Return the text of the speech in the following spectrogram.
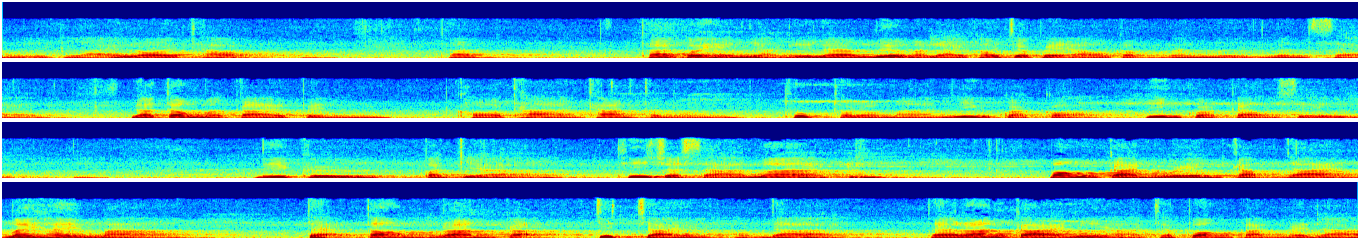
นอีกหลายร้อยเท่า ถ้าถ้าเขาเห็นอย่างนี้แล้วเรื่องอะไรเขาจะไปเอากับเงินหมื่นเงินแสน แล้วต้องมากลายเป็น ขอทานข้างถนนทุกทรมานยิ่งกว่าเกายิ่งกว่าเก่าเสียอีก นี่คือปัญญาที่จะสามารถป้องกันเวรกลับได้ไม่ให้มา แต่ต้องร่างกะจิตใจได้ แต่ร่างกายนี้อาจจะป้องกันไม่ได้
